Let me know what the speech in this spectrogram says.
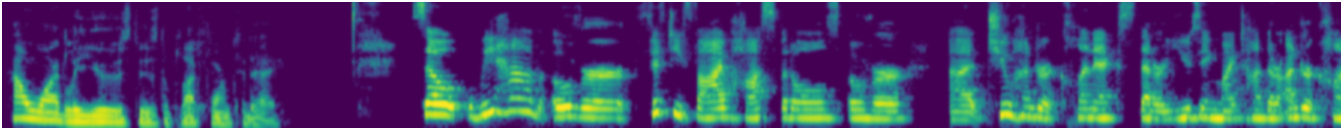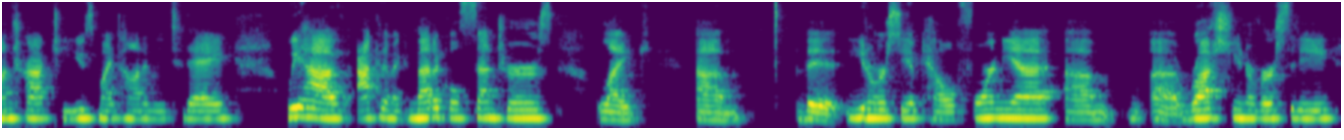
How widely used is the platform today? So we have over 55 hospitals, over uh, 200 clinics that are using my that are under contract to use Mytonomy today. We have academic medical centers like um, the University of California, um, uh, Rush University.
